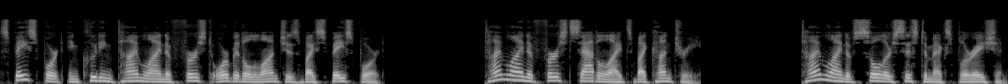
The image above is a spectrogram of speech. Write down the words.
Spaceport including timeline of first orbital launches by Spaceport. Timeline of first satellites by country. Timeline of solar system exploration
